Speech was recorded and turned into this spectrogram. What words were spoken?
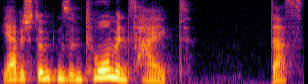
ja, bestimmten Symptomen zeigt. Das,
